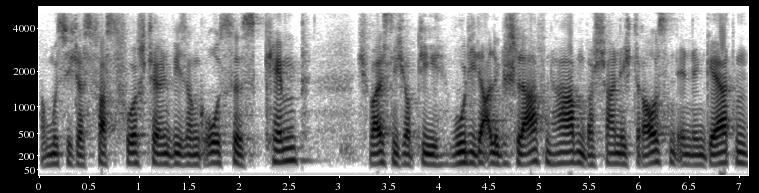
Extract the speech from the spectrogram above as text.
Man muss sich das fast vorstellen wie so ein großes Camp. Ich weiß nicht, ob die, wo die da alle geschlafen haben, wahrscheinlich draußen in den Gärten.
